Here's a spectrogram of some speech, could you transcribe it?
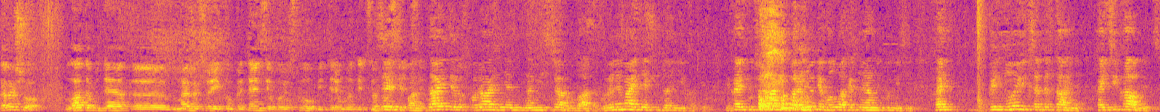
Хорошо, влада буде е, в межах своєї компетенції обов'язково підтримувати цю Василь позицію. Степанович, дайте розпорядження на місця влади, бо ви не маєте як сюди їхати. І хай Куцурак Баранюк, як голова техногенної комісії, хай пильнують це питання, хай цікавляться.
